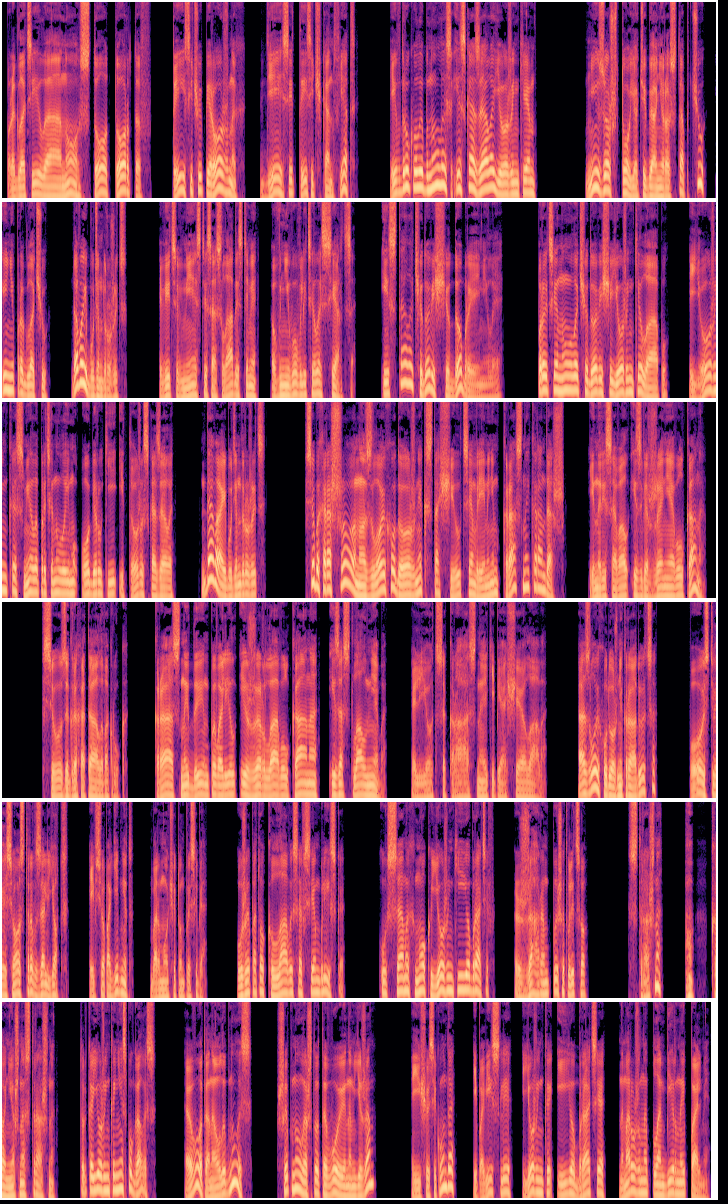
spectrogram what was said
Проглотило оно сто тортов, тысячу пирожных, десять тысяч конфет, и вдруг улыбнулась и сказала еженьке, «Ни за что я тебя не растопчу и не проглочу. Давай будем дружить». Ведь вместе со сладостями в него влетело сердце, и стало чудовище доброе и милое. Протянуло чудовище еженьке лапу, Ёженька смело протянула ему обе руки и тоже сказала, «Давай будем дружить». Все бы хорошо, но злой художник стащил тем временем красный карандаш и нарисовал извержение вулкана. Все загрохотало вокруг. Красный дым повалил из жерла вулкана и застлал небо. Льется красная кипящая лава. А злой художник радуется. «Пусть весь остров зальет, и все погибнет», — бормочет он про себя. Уже поток лавы совсем близко. У самых ног еженьки ее братьев. Жаром пышет в лицо. Страшно? О, конечно, страшно. Только еженька не испугалась. Вот она улыбнулась, шепнула что-то воинам-ежам, еще секунда, и повисли еженька и ее братья на морожено-пломбирной пальме.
